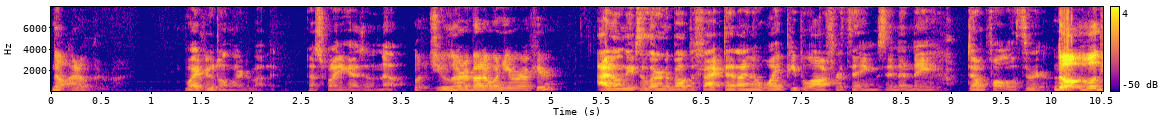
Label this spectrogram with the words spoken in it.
No, I don't learn about it. White people don't learn about it. That's why you guys don't know. Well, did you learn about it when you were up here? I don't need to learn about the fact that I know white people offer things and then they don't follow through. No, well,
